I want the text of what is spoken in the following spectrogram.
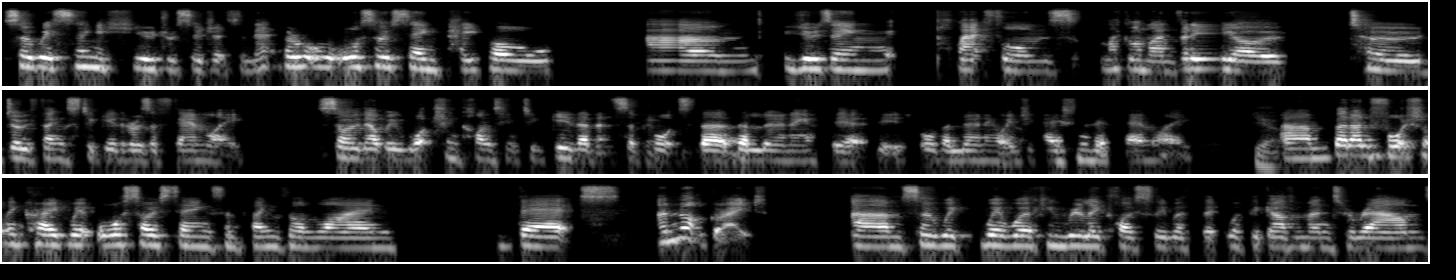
so we're seeing a huge resurgence in that but we're also seeing people um, using platforms like online video to do things together as a family. So they'll be watching content together that supports the, the learning of their, or the learning or education of their family. Yeah. Um, but unfortunately, Craig, we're also seeing some things online that are not great. Um, so we, we're working really closely with the, with the government around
